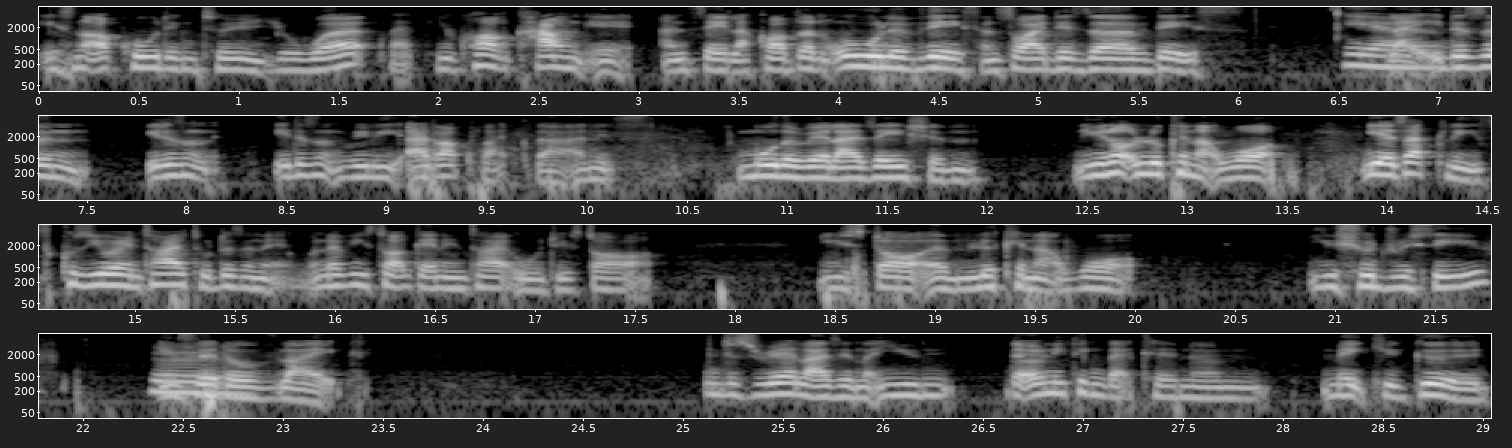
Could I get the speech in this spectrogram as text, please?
it's not according to your work. Like you can't count it and say like I've done all of this and so I deserve this. yeah, Like it doesn't, it doesn't, it doesn't really add up like that, and it's more the realization. You're not looking at what, yeah, exactly. It's because you're entitled, isn't it? Whenever you start getting entitled, you start, you start um, looking at what you should receive instead of like just realizing that you, the only thing that can um, make you good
